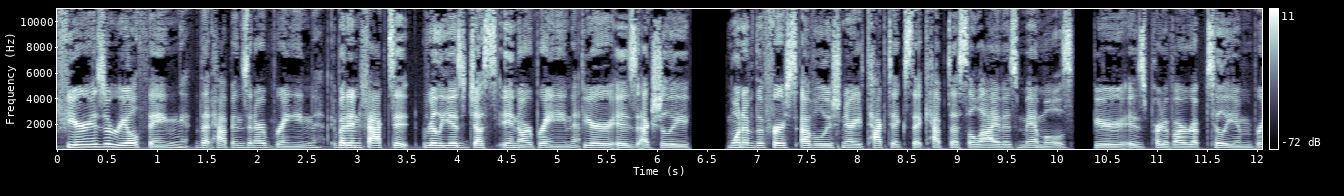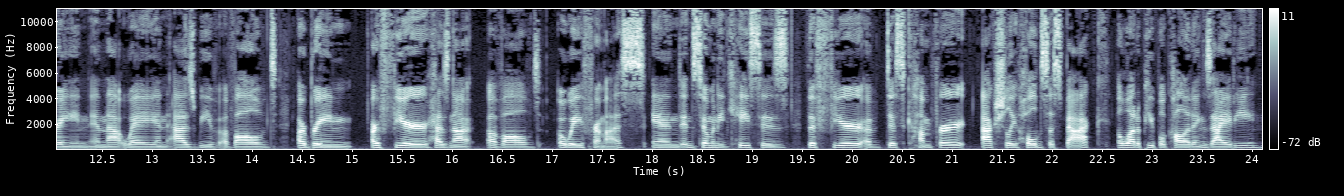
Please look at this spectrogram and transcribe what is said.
Fear is a real thing that happens in our brain, but in fact, it really is just in our brain. Fear is actually one of the first evolutionary tactics that kept us alive as mammals. Fear is part of our reptilian brain in that way. And as we've evolved, our brain, our fear has not evolved away from us. And in so many cases, the fear of discomfort actually holds us back. A lot of people call it anxiety,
